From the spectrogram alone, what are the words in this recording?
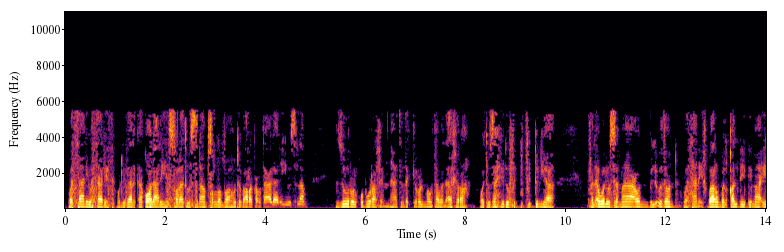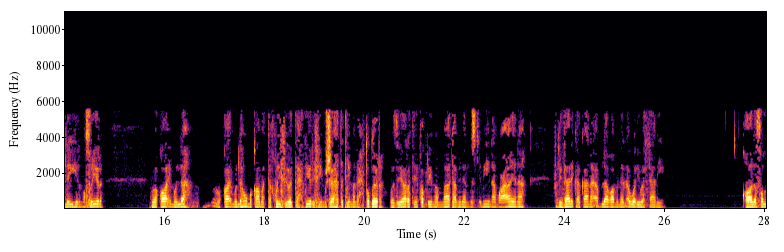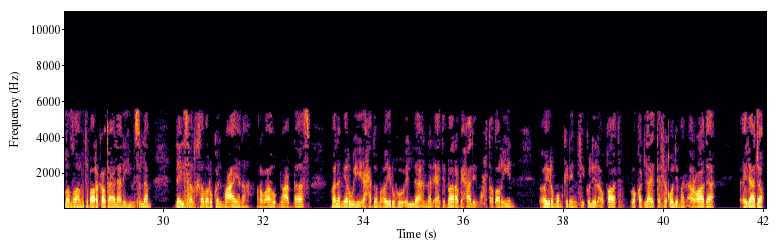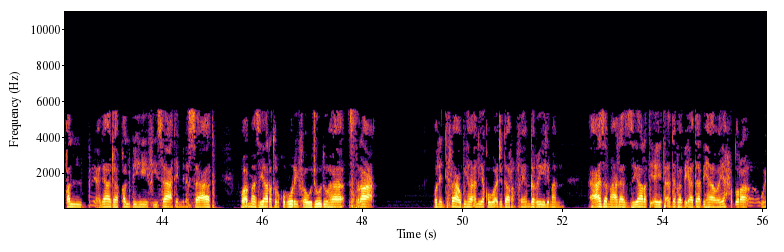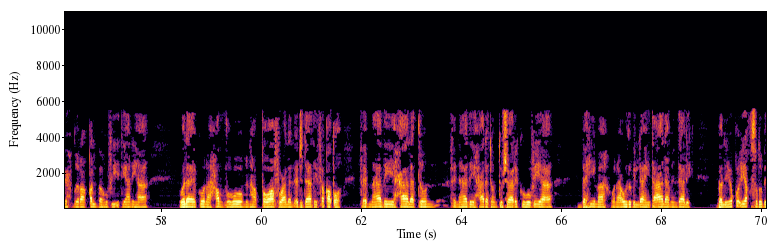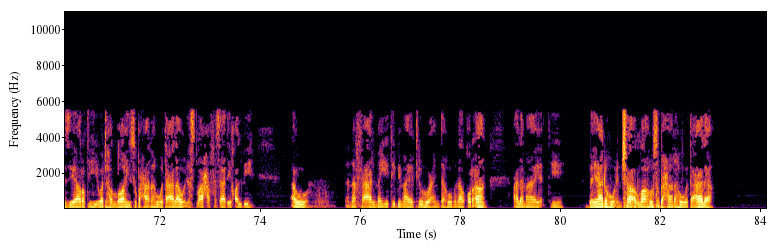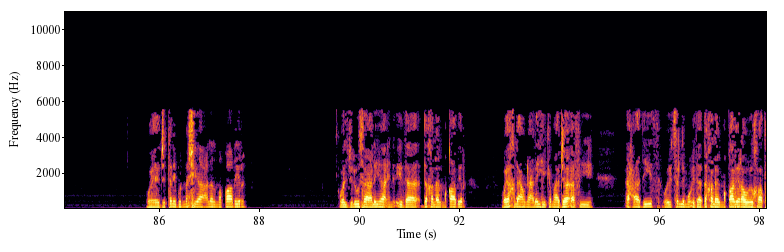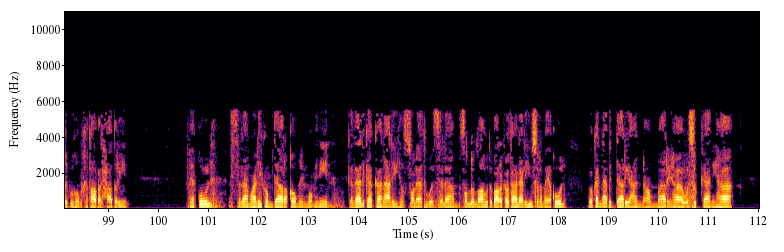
والثاني والثالث. ولذلك قال عليه الصلاة والسلام صلى الله تبارك وتعالى عليه وسلم زوروا القبور فإنها تذكر الموت والآخرة وتزهد في الدنيا. فالأول سماع بالأذن والثاني إخبار بالقلب بما إليه المصير. وقائم له وقائم له مقام التخويف والتحذير في مشاهدة من احتضر وزيارة قبر من مات من المسلمين معاينة فلذلك كان أبلغ من الأول والثاني. قال صلى الله تبارك وتعالى عليه وسلم ليس الخبر كالمعاينة. رواه ابن عباس. ولم يروه أحد غيره إلا أن الاعتبار بحال المحتضرين غير ممكن في كل الأوقات وقد لا يتفق لمن أراد علاج قلب علاج قلبه في ساعة من الساعات. وأما زيارة القبور فوجودها اسراع والانتفاع بها أليق وأجدر فينبغي لمن عزم على الزيارة أن يتأدب بآدابها ويحضر, ويحضر قلبه في إتيانها ولا يكون حظه منها الطواف على الأجداث فقط. فإن هذه حالة فإن هذه حالة تشاركه فيها بهيمة ونعوذ بالله تعالى من ذلك. بل يقصد بزيارته وجه الله سبحانه وتعالى وإصلاح فساد قلبه أو نفع الميت بما يتلوه عنده من القرآن على ما يأتي بيانه إن شاء الله سبحانه وتعالى. ويجتنب المشي على المقابر والجلوس عليها إذا دخل المقابر ويخلع عليه كما جاء في أحاديث ويسلم إذا دخل المقابر ويخاطبهم خطاب الحاضرين. فيقول السلام عليكم دار قوم مؤمنين. كذلك كان عليه الصلاة والسلام صلى الله تبارك وتعالى عليه وسلم يقول وكنا بالدار عن عمارها وسكانها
